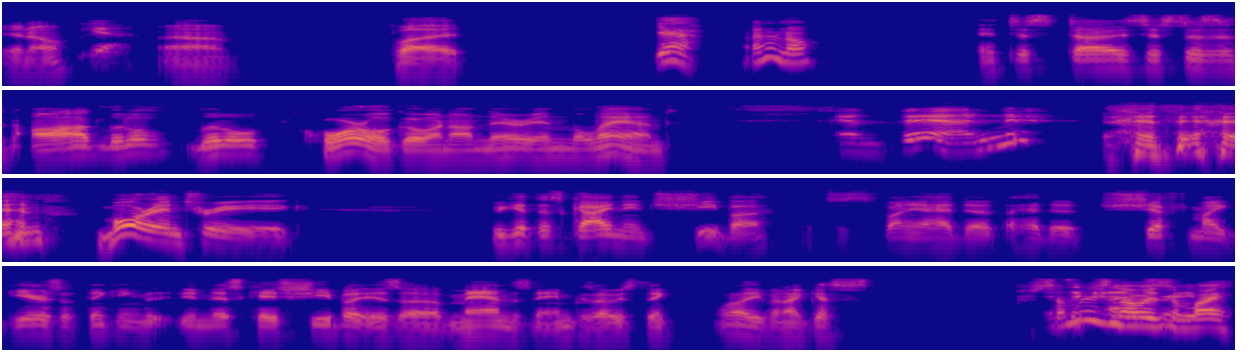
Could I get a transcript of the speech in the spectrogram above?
you know. Yeah. Um, but yeah, I don't know. It just uh, it's just as an odd little little quarrel going on there in the land. And then and then more intrigue. We get this guy named Sheba, which is funny. I had to I had to shift my gears of thinking that in this case Sheba is a man's name because I always think, well, even I guess for some reason I was in my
